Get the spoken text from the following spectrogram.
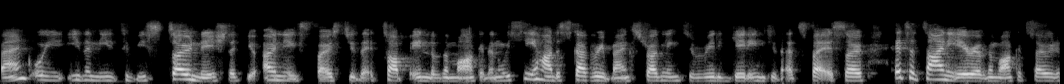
bank, or you either need to be so niche that you're only exposed to the top end of the market. And we see how Discovery Bank struggling to really get into that space. So it's a tiny area of the market. So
